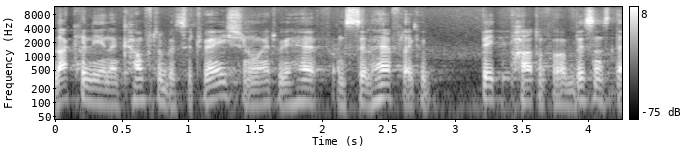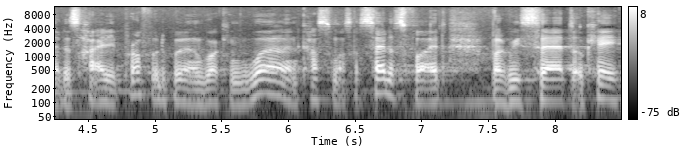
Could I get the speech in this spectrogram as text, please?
luckily in a comfortable situation, right? We have and still have like a big part of our business that is highly profitable and working well and customers are satisfied. But we said, okay,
